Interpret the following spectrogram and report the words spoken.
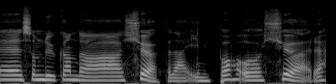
Eh, som du kan da kjøpe deg inn på og kjøre.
